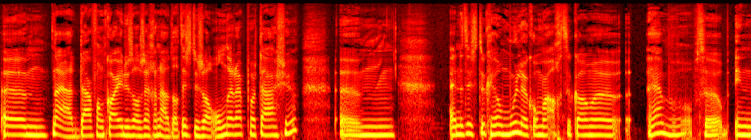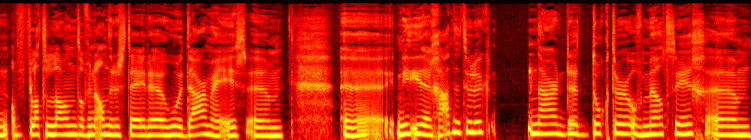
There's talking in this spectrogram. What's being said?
Um, nou ja, daarvan kan je dus al zeggen, nou dat is dus al onderreportage. Um, en het is natuurlijk heel moeilijk om erachter te komen op, de, in, op het platteland of in andere steden hoe het daarmee is. Um, uh, niet iedereen gaat natuurlijk naar de dokter of meldt zich. Um,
